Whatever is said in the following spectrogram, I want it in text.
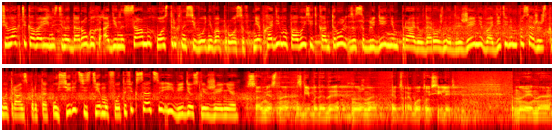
Профилактика аварийности на дорогах – один из самых острых на сегодня вопросов. Необходимо повысить контроль за соблюдением правил дорожного движения водителям пассажирского транспорта, усилить систему фотофиксации и видеослежения. Совместно с ГИБДД нужно эту работу усилить. Ну и на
